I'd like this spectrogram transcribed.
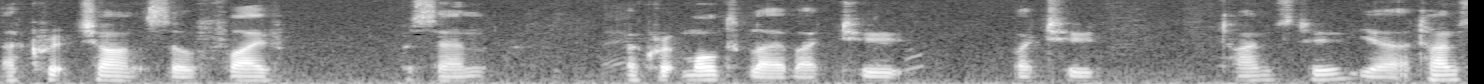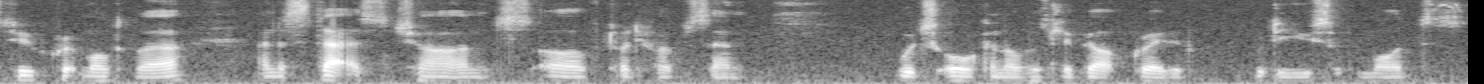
a crit chance of 5%, a crit multiplier by two by two times two, yeah, times two crit multiplier, and a status chance of 25%, which all can obviously be upgraded with the use of mods.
